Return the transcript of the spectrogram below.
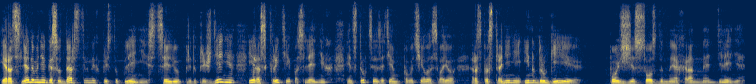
и расследования государственных преступлений с целью предупреждения и раскрытия последних. Инструкция затем получила свое распространение и на другие, позже созданные охранные отделения.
